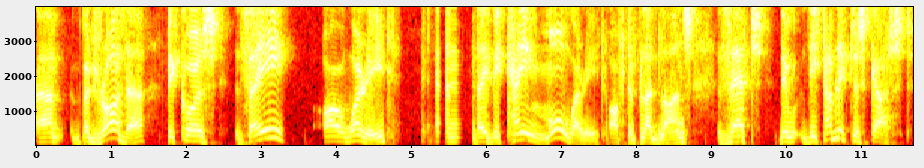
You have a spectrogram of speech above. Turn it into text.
um, but rather because they are worried and they became more worried after Blood Lions that the, the public disgust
